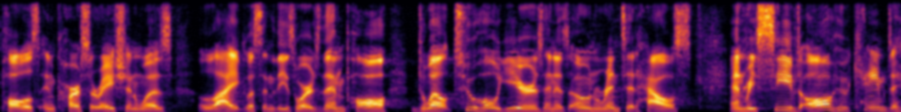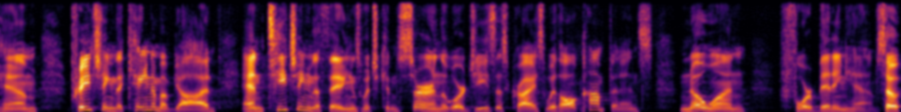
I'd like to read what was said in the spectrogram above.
Paul's incarceration was like. Listen to these words. Then Paul dwelt two whole years in his own rented house and received all who came to him, preaching the kingdom of God and teaching the things which concern the Lord Jesus Christ with all confidence, no one forbidding him. So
